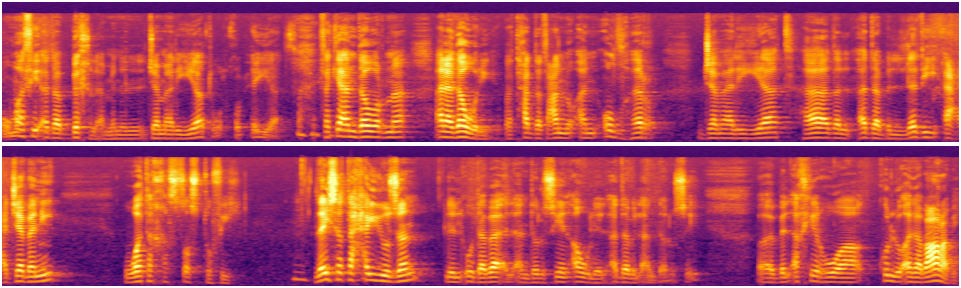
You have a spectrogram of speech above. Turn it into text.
وما في أدب بخلة من الجماليات والقبحيات. صحيح. فكان دورنا أنا دوري بتحدث عنه أن أظهر جماليات هذا الأدب الذي أعجبني وتخصصت فيه. ليس تحيزا للأدباء الأندلسيين أو للأدب الأندلسي. بالأخير هو كل أدب عربي.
